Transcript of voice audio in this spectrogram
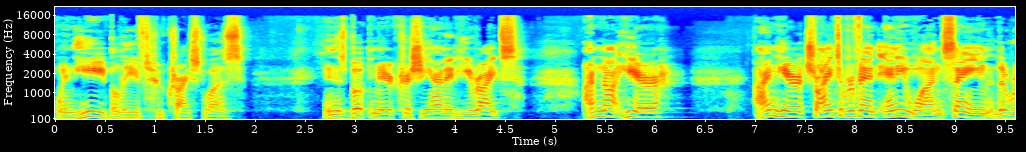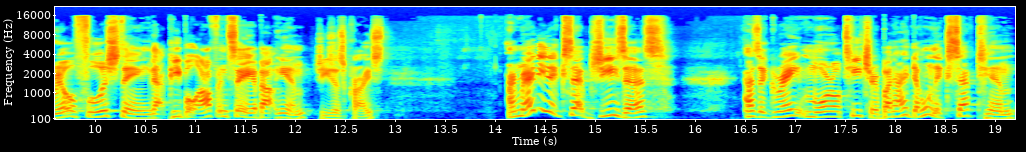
when he believed who Christ was. In his book, Mere Christianity, he writes, I'm not here. I'm here trying to prevent anyone saying the real foolish thing that people often say about him, Jesus Christ. I'm ready to accept Jesus as a great moral teacher, but I don't accept him,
